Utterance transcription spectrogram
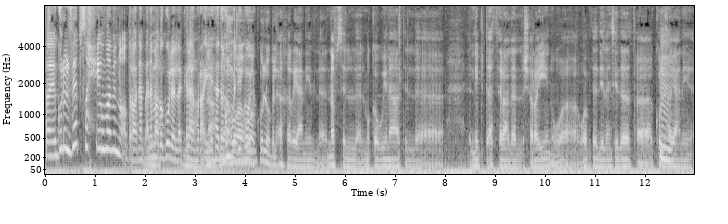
فيقولوا الفيب صحي وما منه أضرار أنا أنا ما نعم. بقول الا كلام نعم، رايي نعم. هذا هم اللي يقولوا كله بالآخر يعني نفس ال- المكونات ال- اللي بتأثر على الشرايين وبتؤدي إلى انسداد فكلها مم. يعني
